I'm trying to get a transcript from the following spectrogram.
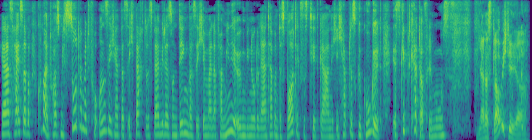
Ja, das heißt aber, guck mal, du hast mich so damit verunsichert, dass ich dachte, das wäre wieder so ein Ding, was ich in meiner Familie irgendwie nur gelernt habe und das Wort existiert gar nicht. Ich habe das gegoogelt. Es gibt Kartoffelmus. Ja, das glaube ich dir ja.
